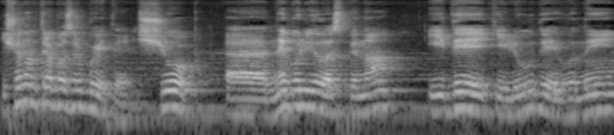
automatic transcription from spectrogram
І що нам треба зробити? Щоб е, не боліла спина, і деякі люди вони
